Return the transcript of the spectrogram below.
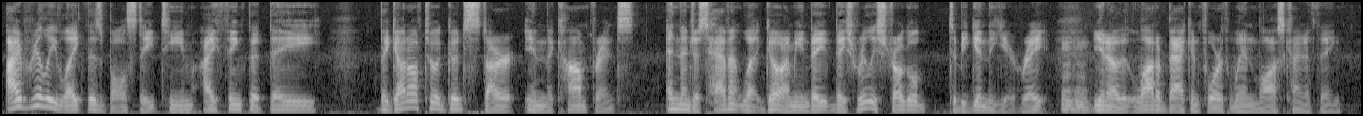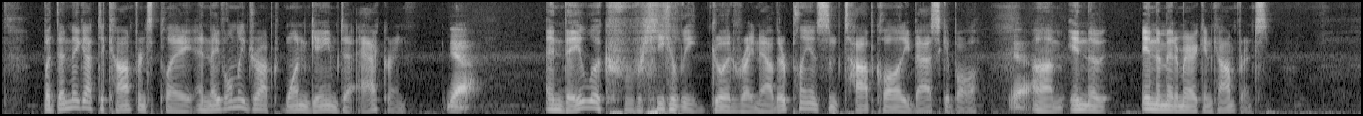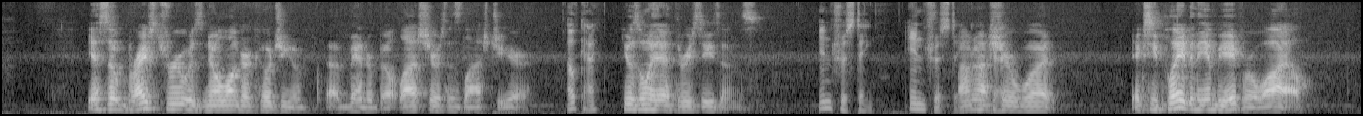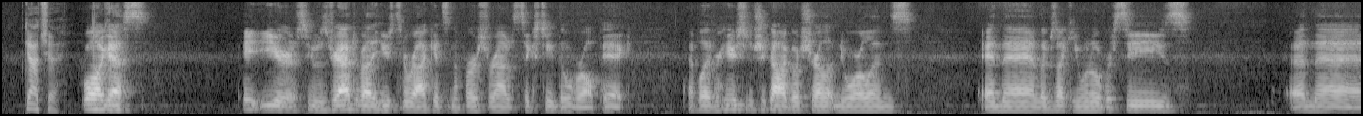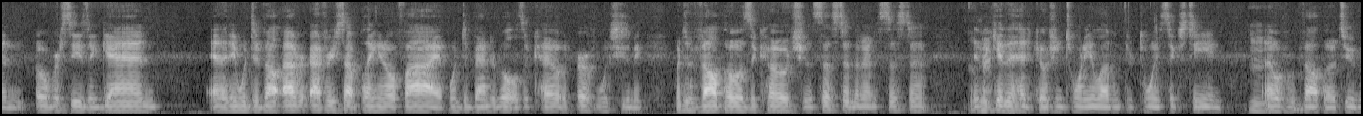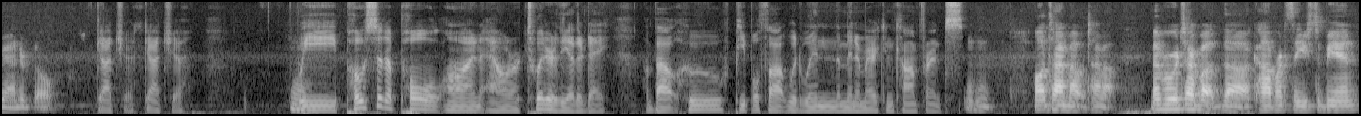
I really like this Ball State team. I think that they they got off to a good start in the conference and then just haven't let go. I mean, they they really struggled to begin the year, right? Mm-hmm. You know, a lot of back and forth win loss kind of thing. But then they got to conference play and they've only dropped one game to Akron. Yeah. And they look really good right now. They're playing some top quality basketball Yeah. um, in the in the Mid American Conference. Yeah. So Bryce Drew is no longer coaching at Vanderbilt. Last year was his last year. Okay. He was only there three seasons. Interesting. Interesting. I'm not Okay. sure what. Because he played in the NBA for a while. Gotcha. Well, I guess eight years. He was drafted by the Houston Rockets in the first round, 16th overall pick. I played for Houston, Chicago, Charlotte, New Orleans, and then looks like he went overseas, and then overseas again, and then he went to Val- after after he stopped playing in 05, went to Vanderbilt as a coach, or excuse me, went to Valpo as a coach, an assistant, then an assistant, then Okay. became the head coach in 2011 through 2016, Mm. and uh, from Valpo to Vanderbilt. Gotcha, gotcha. Hmm. We posted a poll on our Twitter the other day about who people thought would win the Mid American Conference. Mm-hmm. Well, time out, time out. Remember we were talking about the conference they used to be in?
